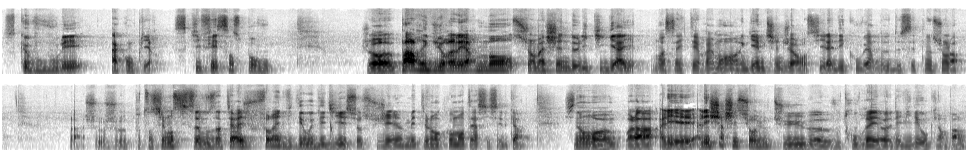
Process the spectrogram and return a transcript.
ce que vous voulez accomplir, ce qui fait sens pour vous. Je parle régulièrement sur ma chaîne de l'Ikigai. Moi, ça a été vraiment un game changer aussi, la découverte de cette notion-là potentiellement, si ça vous intéresse, je vous ferai une vidéo dédiée sur le sujet. Mettez-le en commentaire si c'est le cas. Sinon, euh, voilà, allez, chercher sur YouTube, euh, vous trouverez euh, des vidéos qui en parlent.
